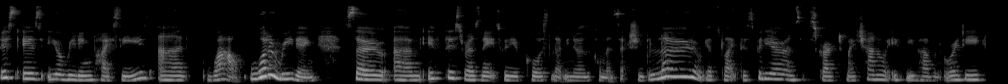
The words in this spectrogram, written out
this is your reading, Pisces, and wow, what a reading! So um, if this resonates with you, of course, let me know in the comment section below. Don't forget to like this video and subscribe to my channel if you haven't already.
